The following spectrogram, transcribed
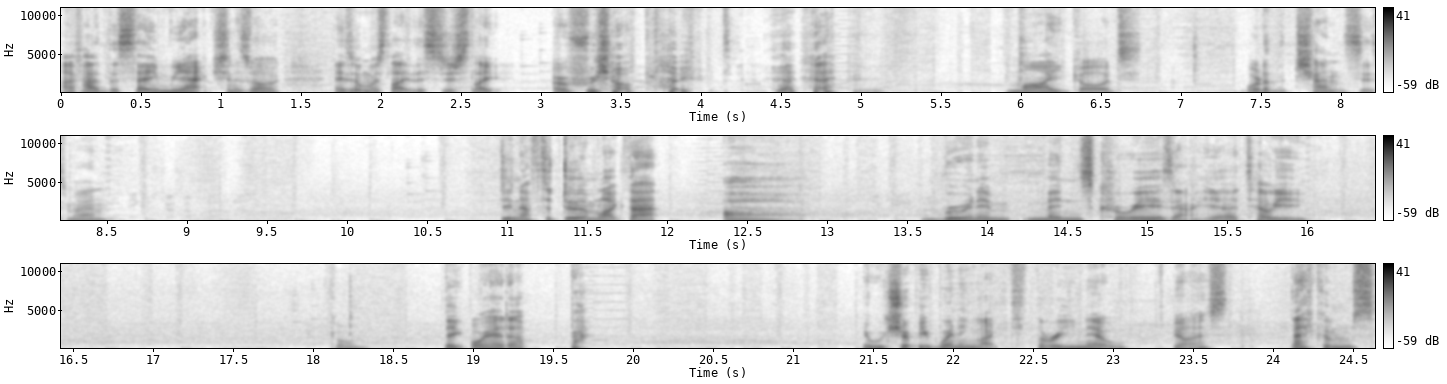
I've had the same reaction as well. It's almost like this is just like a re-upload. My God. What are the chances, man? Didn't have to do him like that. Oh, ruining men's careers out here, I tell you. Go on. Big boy head up. Yeah, we should be winning like 3-0, to be honest. Beckham's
